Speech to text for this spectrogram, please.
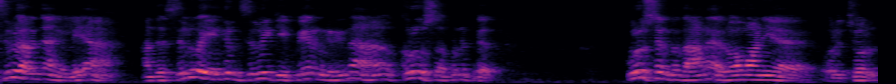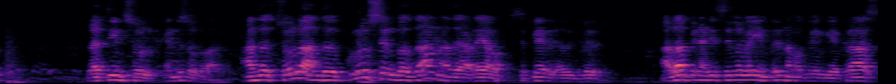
சிலுவை அரைஞ்சாங்க இல்லையா? அந்த சிலுவை எங்க சிலுவைக்கு பேருன்னு கேட்டீங்கன்னா குரூஸ் அப்படின்னு பேர். குரூஸ் என்றதான ரோமானிய ஒரு சொல் லத்தீன் சொல் என்று சொல்லுவார்கள். அந்த சொல் அந்த குரூஸ் என்பதுதான் அது அடையாளம். பேர் அதுக்கு பேர். அதான் பின்னாடி சிலுவை என்று நமக்கு இங்கே கிராஸ்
